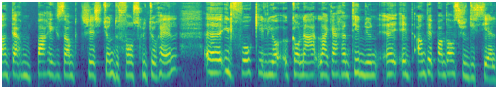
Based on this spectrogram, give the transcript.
en termes, par exemple, de gestion de fonds structurels, il faut qu'on a la garantie d'une indépendance judiciaire.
